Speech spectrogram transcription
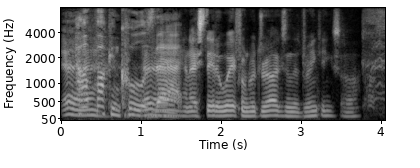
Yeah, how fucking cool is that? And I stayed away from the drugs and the drinking. So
